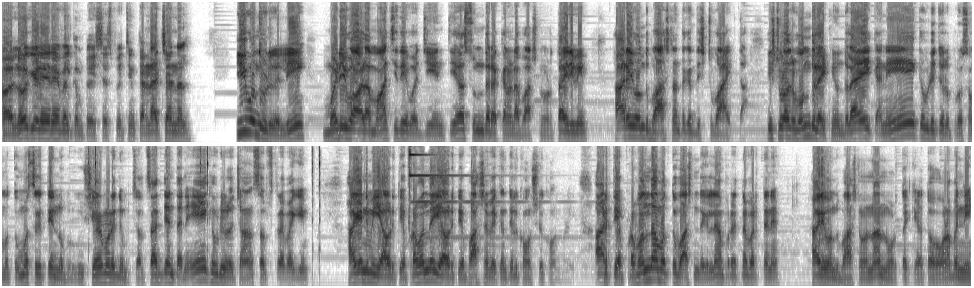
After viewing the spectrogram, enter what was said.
ಹಲೋ ಗೆಳೆಯರೇ ವೆಲ್ಕಮ್ ಟು ಎಸ್ ಎಸ್ ಪಿಚಿನ್ ಕನ್ನಡ ಚಾನಲ್ ಈ ಒಂದು ವಿಡಿಯೋದಲ್ಲಿ ಮಡಿವಾಳ ಮಾಚಿದೇವ ಜಯಂತಿಯ ಸುಂದರ ಕನ್ನಡ ಭಾಷಣ ನೋಡ್ತಾ ಇದೀವಿ. ಹಾರೆ ಒಂದು ಭಾಷಣ ಅಂತಕ್ಕಂಥ ಇಷ್ಟು ಇಷ್ಟವಾದ್ರೆ ಒಂದು ಲೈಕ್ ನೀವು ಒಂದು ಲೈಕ್ ಅನೇಕ ವಿಡಿಯೋ ತಲುಪುವ ಪ್ರೋತ್ಸಾಹ ತುಂಬ ಸಿಗುತ್ತೆ ಇನ್ನೊಬ್ರಿಗೂ ಶೇರ್ ಮಾಡಿ, ನಿಮ್ಗೆ ಚಲ ಸಾಧ್ಯ ಅಂತ ಅನೇಕ ವಿಡಿಯೋ ಚಾನಲ್ ಸಬ್ಸ್ಕ್ರೈಬ್ ಆಗಿ. ಹಾಗೆ ನಿಮಗೆ ಯಾವ ರೀತಿಯ ಪ್ರಬಂಧ, ಯಾವ ರೀತಿಯ ಭಾಷಣ ಬೇಕಂತೇಳಿ ಕೌನ್ಸಿಲ್ ಕೌಂಟ್ ಮಾಡಿ. ಆ ರೀತಿಯ ಪ್ರಬಂಧ ಮತ್ತು ಭಾಷಣ ತೆಗೆಲ್ಲ ನಾನು ಪ್ರಯತ್ನ ಬರ್ತೇನೆ ಹಾರಿ ಒಂದು ಭಾಷಣವನ್ನ ನೋಡ್ತಾ ಕೇಳ್ತಾ ಹೋಗೋಣ, ಬನ್ನಿ.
